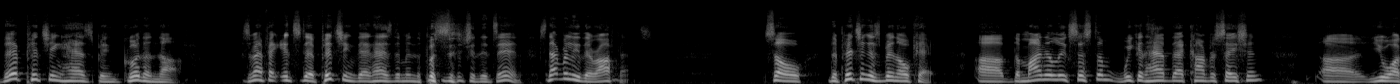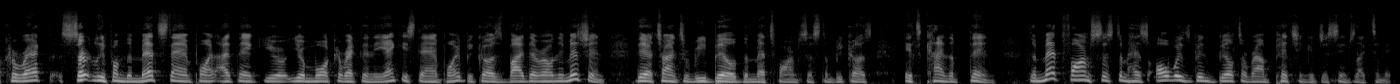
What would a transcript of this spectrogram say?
Their pitching has been good enough as a matter of fact, it's their pitching that has them in the position it's in. It's not really their offense. So the pitching has been okay. Uh, the minor league system, we can have that conversation. Uh, you are correct. Certainly, from the Mets standpoint, I think you're you're more correct than the Yankee standpoint because, by their own admission, they are trying to rebuild the Mets farm system because it's kind of thin. The Met farm system has always been built around pitching. It just seems like to me.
